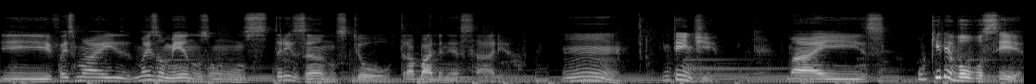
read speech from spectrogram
E faz mais, mais ou menos uns 3 anos que eu trabalho nessa área. Hum, entendi. Mas o que levou você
